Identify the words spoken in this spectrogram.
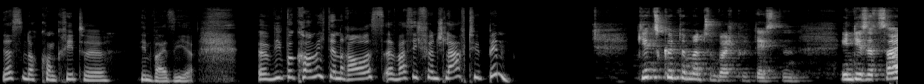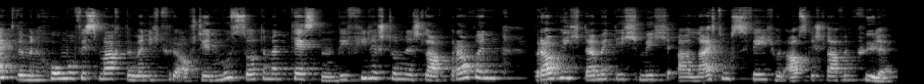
das sind doch konkrete Hinweise hier. Äh, wie bekomme ich denn raus, äh, was ich für ein Schlaftyp bin? Jetzt könnte man zum Beispiel testen. In dieser Zeit, wenn man Homeoffice macht, wenn man nicht früh aufstehen muss, sollte man testen, wie viele Stunden Schlaf brauchen, brauche ich, damit ich mich äh, leistungsfähig und ausgeschlafen fühle.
